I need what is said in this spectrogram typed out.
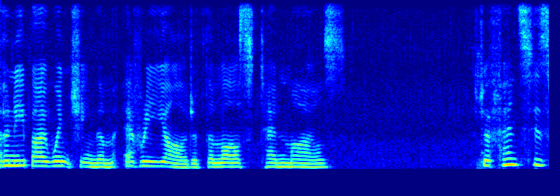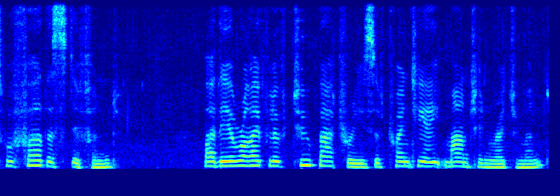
only by winching them every yard of the last 10 miles. The defences were further stiffened by the arrival of two batteries of 28 Mountain Regiment,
